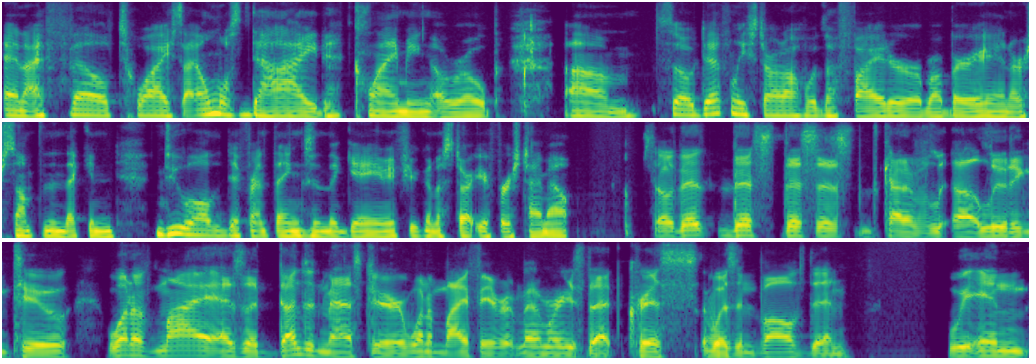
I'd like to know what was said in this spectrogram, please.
and I fell twice. I almost died climbing a rope. Um, so definitely start off with a fighter or barbarian or something that can do all the different things in the game if you're going to start your first time out. So this this this is kind of uh, alluding to one of my as a dungeon master, one of my favorite memories that Chris was involved in. We in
